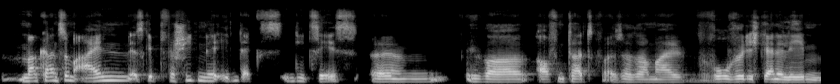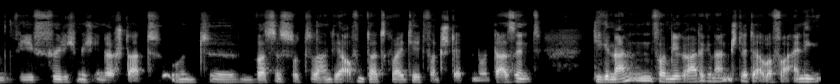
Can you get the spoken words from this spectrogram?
man kann zum einen, es gibt verschiedene Index, Indizes ähm, über Aufenthalt, also sag mal, wo würde ich gerne leben, wie fühle ich mich in der Stadt und äh, was ist sozusagen die Aufenthaltsqualität von Städten. Und da sind die genannten, von mir gerade genannten Städte, aber vor allen Dingen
